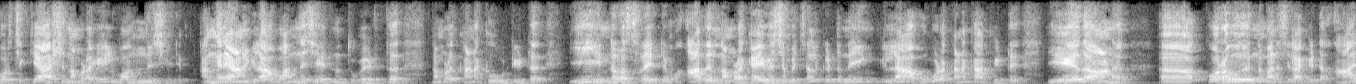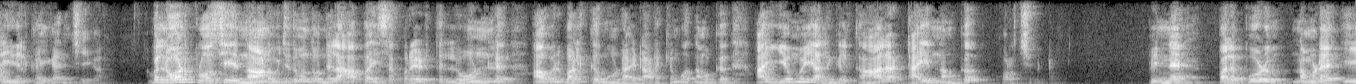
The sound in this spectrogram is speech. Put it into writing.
കുറച്ച് ക്യാഷ് നമ്മുടെ കയ്യിൽ വന്നു ചേരും. അങ്ങനെയാണെങ്കിൽ ആ വന്നു ചേരുന്ന തുക എടുത്ത് നമ്മൾ കണക്ക് കൂട്ടിയിട്ട് ഈ ഇൻട്രസ്റ്റ് റേറ്റും അതിൽ നമ്മുടെ കൈവശം വെച്ചാൽ കിട്ടുന്ന ലാഭം കൂടെ കണക്കാക്കിയിട്ട് ഏതാണ് കുറവ് എന്ന് മനസ്സിലാക്കിയിട്ട് ആ രീതിയിൽ കൈകാര്യം ചെയ്യുക. അപ്പോൾ ലോൺ ക്ലോസ് ചെയ്യുന്നതാണ് ഉചിതമെന്ന് തോന്നില്ല ആ പൈസ കുറേ എടുത്ത് ലോണിൽ ആ ഒരു ബൾക്ക് എമൗണ്ട് ആയിട്ട് അടയ്ക്കുമ്പോൾ നമുക്ക് ആ ഇ എം ഐ അല്ലെങ്കിൽ കാല ടൈം നമുക്ക് കുറച്ച് കിട്ടും. പിന്നെ പലപ്പോഴും നമ്മുടെ ഈ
